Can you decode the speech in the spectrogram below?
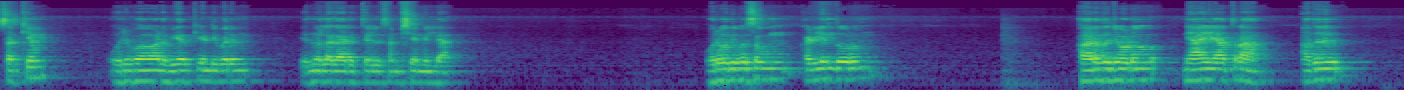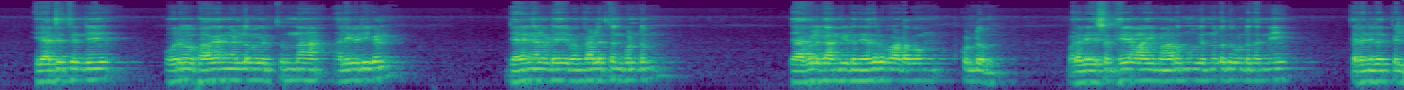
സഖ്യം ഒരുപാട് വിയർക്കേണ്ടി വരും. എന്നുള്ള കാര്യത്തിൽ സംശയമില്ല. ഓരോ ദിവസവും കഴിയും തോറും ഭാരത ജോഡോ ന്യായ യാത്ര അത് രാജ്യത്തിന്റെ ഓരോ ഭാഗങ്ങളിലും ഉയർത്തുന്ന അലയൊലികൾ ജനങ്ങളുടെ പങ്കാളിത്തം കൊണ്ടും രാഹുൽ ഗാന്ധിയുടെ നേതൃപാടവം കൊണ്ടും വളരെ ശ്രദ്ധേയമായി മാറുന്നു എന്നുള്ളത് കൊണ്ട് തന്നെ തെരഞ്ഞെടുപ്പിൽ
